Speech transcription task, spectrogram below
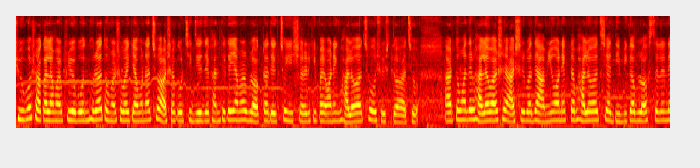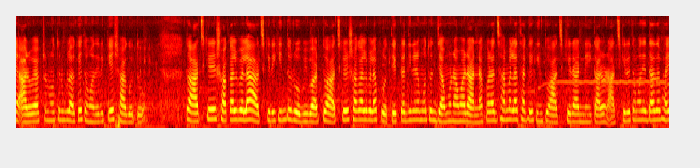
শুভ সকাল আমার প্রিয় বন্ধুরা। তোমরা সবাই কেমন আছো? আশা করছি যে যেখান থেকেই আমার ব্লগটা দেখছ, ঈশ্বরের কৃপায় অনেক ভালো আছো ও সুস্থ আছো। আর তোমাদের ভালোবাসার আশীর্বাদে আমিও অনেকটা ভালো আছি। আর দীপিকা ব্লগ চ্যানেলে আরও একটা নতুন ব্লগে তোমাদেরকে স্বাগত। তো আজকের সকালবেলা, আজকেরই কিন্তু রবিবার। তো আজকের সকালবেলা প্রত্যেকটা দিনের মতন যেমন আমার রান্না করার ঝামেলা থাকে, কিন্তু আজকের আর নেই। কারণ আজকের তোমাদের দাদা ভাই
